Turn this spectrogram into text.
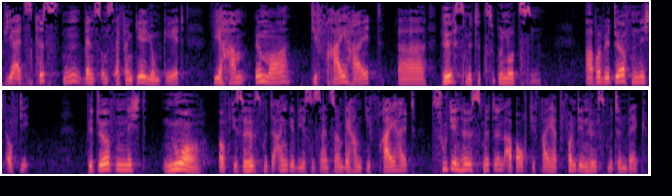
wir als Christen, wenn es ums Evangelium geht, wir haben immer die Freiheit, äh, Hilfsmittel zu benutzen. Aber wir dürfen nicht auf die, wir dürfen nicht nur auf diese Hilfsmittel angewiesen sein, sondern wir haben die Freiheit zu den Hilfsmitteln, aber auch die Freiheit von den Hilfsmitteln weg.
